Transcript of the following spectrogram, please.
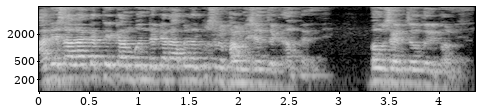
आदेश आला का ते काम बंद करा आपल्याला दुसरं फाउंडेशनचं काम करायचं. भाऊसाहेब चौधरी फाउंडेशन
